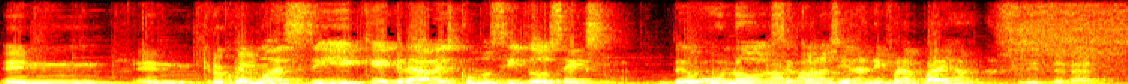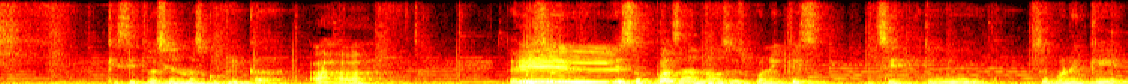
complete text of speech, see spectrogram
En, en- creo que el- ¿Cómo así? Qué grave, es como si dos ex de uno se conocieran y fueran pareja. literal. Qué situación más complicada. Ajá. Pero El- eso, eso pasa, ¿no? Se supone que es- si tú, se supone que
